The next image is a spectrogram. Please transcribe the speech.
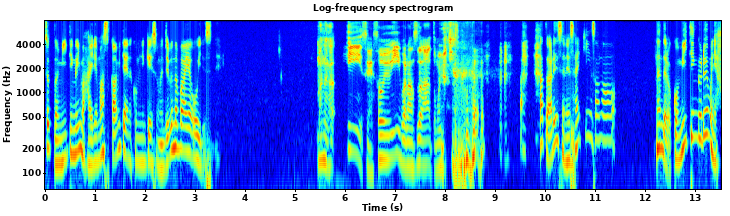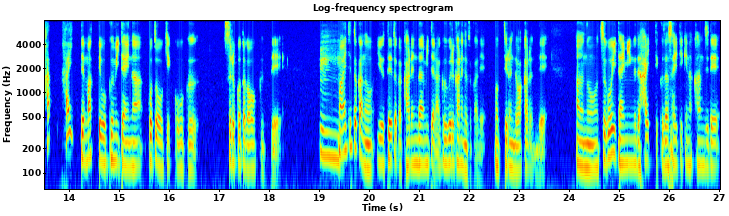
ちょっとミーティング今入れますかみたいなコミュニケーションが自分の場合は多いですね。まあなんか、いいですね。そういういいバランスだなと思いました。あとあれですよね、最近その、なんだろう、こう、ミーティングルームには入って待っておくみたいなことを結構僕、することが多くって、うん。まあ、相手とかの予定とかカレンダー見たら Google カレンダーとかで載ってるんでわかるんで、あの、都合いいタイミングで入ってください的な感じで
